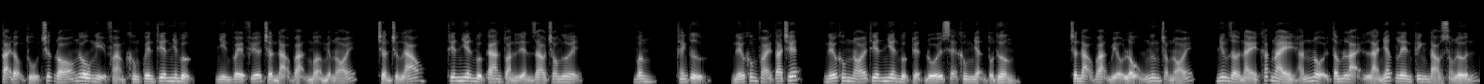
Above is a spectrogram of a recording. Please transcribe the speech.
tại động thủ trước đó ngô nghị phạm không quên thiên nhiên vực, nhìn về phía trần đạo vạn mở miệng nói, trần trưởng lão, thiên nhiên vực an toàn liền giao cho ngươi. Vâng thánh tử, nếu không phải ta chết, nếu không nói thiên nhiên vực tuyệt đối sẽ không nhận tổn thương trần đạo vạn biểu lộ ngưng trọng nói, nhưng giờ này khắc này hắn nội tâm lại là nhấc lên kinh đào sóng lớn,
